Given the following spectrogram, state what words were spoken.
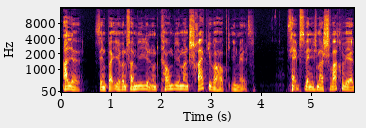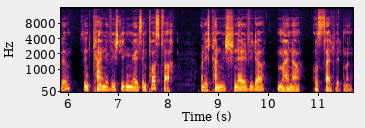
Alle sind bei ihren Familien und kaum jemand schreibt überhaupt E-Mails. Selbst wenn ich mal schwach werde, sind keine wichtigen Mails im Postfach und ich kann mich schnell wieder meiner Auszeit widmen.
